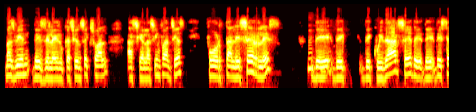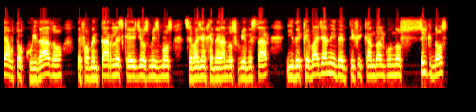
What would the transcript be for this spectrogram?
más bien desde la educación sexual hacia las infancias, fortalecerles de, de, de, cuidarse, de, de, de, este autocuidado, de fomentarles que ellos mismos se vayan generando su bienestar y de que vayan identificando algunos signos,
